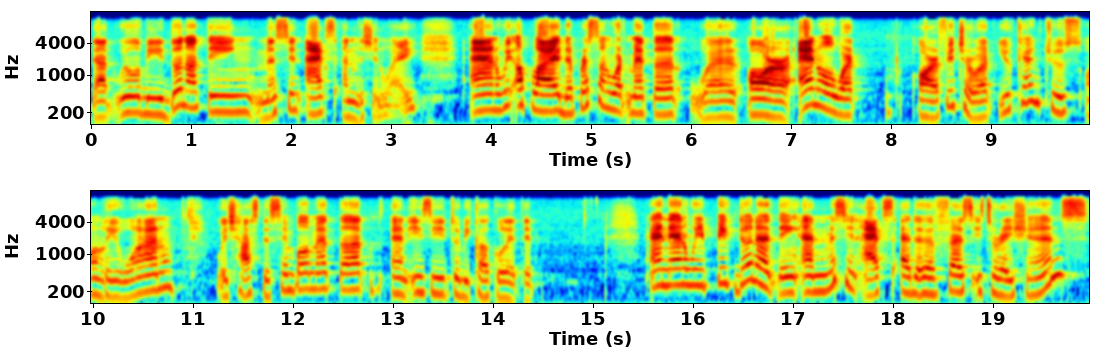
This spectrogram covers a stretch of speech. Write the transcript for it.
that will be do nothing machine X and machine Y and we apply the present worth method where or annual worth or future worth you can choose only one which has the simple method and easy to be calculated and then we pick do nothing and machine X at the first iterations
